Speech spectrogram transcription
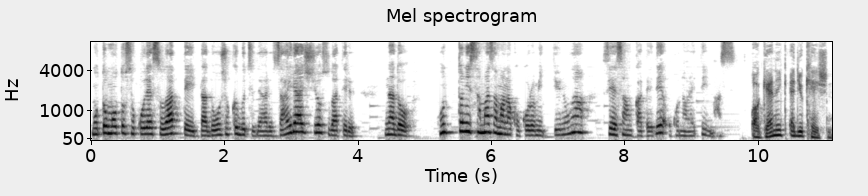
もともとそこで育っていた動植物である在来種を育てるなど、本当に様々な試みっていうのが生産過程で行われています。Organic Education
